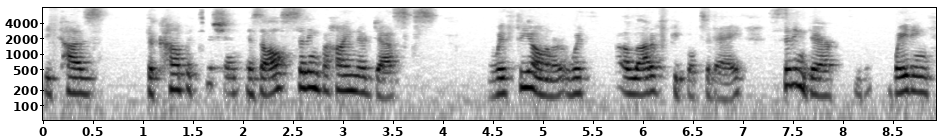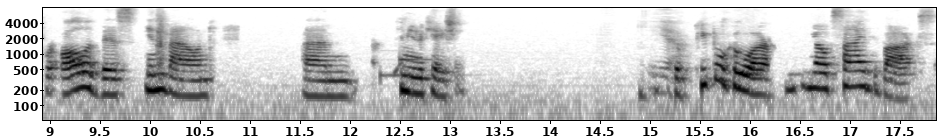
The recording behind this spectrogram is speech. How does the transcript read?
because the competition is all sitting behind their desks with the owner, with a lot of people today, sitting there waiting for all of this inbound um, communication. Yeah. The people who are outside the box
